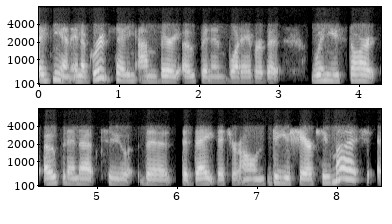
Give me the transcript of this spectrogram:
Again in a group setting i'm very open and whatever but when you start opening up to the the date that you're on do you share too much? Eh,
